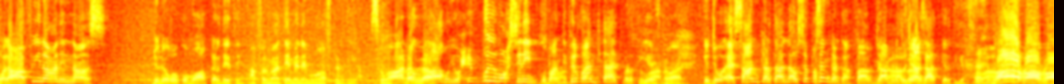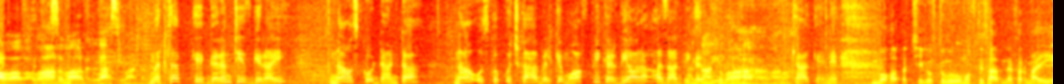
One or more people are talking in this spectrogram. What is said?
वलआफीन अनिन्नास जो लोगों को मुआफ़ कर देते हैं। आप फरमाते हैं मैंने मुआफ़ कर दिया। सुबह अल्लाह। अल्लाह युहिब्बुल मुहसिनीन। वो बांधी फिर कुरान की आयत पड़ती है कि जो एहसान करता अल्लाह उसे पसंद करता जा मैंने तुझे आज़ाद कर दिया। वाह वाह वाह वाह वाह सुभान सुभान अल्लाह, अल्लाह सुभान अल्लाह मतलब कि गर्म चीज़ गिराई ना उसको डांटा ना उसको कुछ कहा बल्कि मुआफ़ भी कर दिया और आज़ाद भी कर आज़ाद दिया। सुबह क्या कहने? बहुत अच्छी गुफ्तु मुफ्ती साहब ने फरमाई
